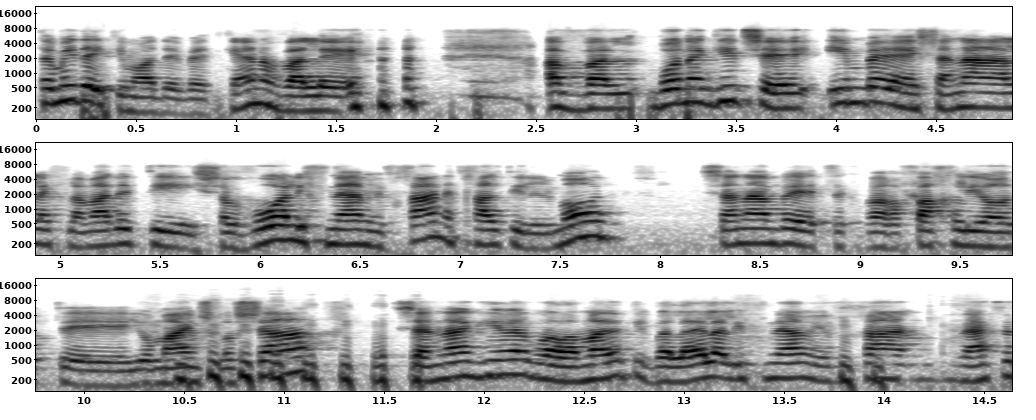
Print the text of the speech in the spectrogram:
תמיד הייתי מועדבת, כן? אבל, אבל בוא נגיד שאם בשנה א' למדתי שבוע לפני המבחן, התחלתי ללמוד, שנה ב' זה כבר הפך להיות אה, יומיים שלושה, שנה ג' כבר למדתי בלילה לפני המבחן, זה היה קצת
